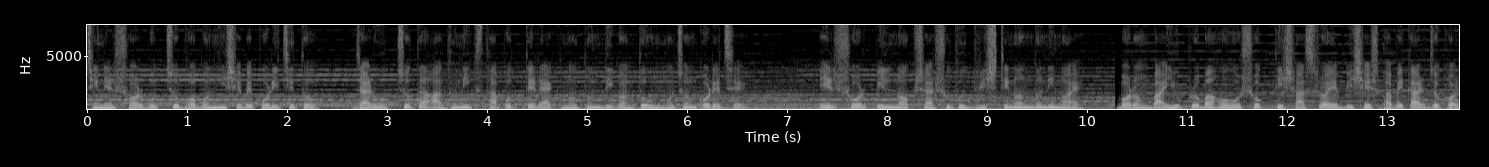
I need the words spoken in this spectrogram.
চীনের সর্বোচ্চ ভবন হিসেবে পরিচিত যার উচ্চতা আধুনিক স্থাপত্যের এক নতুন দিগন্ত উন্মোচন করেছে। এর সর্পিল নকশা শুধু দৃষ্টিনন্দনই নয়, বরং বায়ুপ্রবাহ ও শক্তি সাশ্রয়ে বিশেষভাবে কার্যকর।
